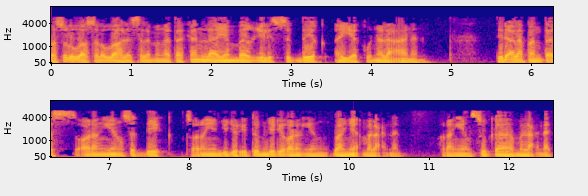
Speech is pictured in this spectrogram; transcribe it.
Rasulullah sallallahu alaihi wasallam mengatakan la yanbaghi lis-siddiq ayyakuna la'anan. Tidaklah pantas seorang yang sedih, seorang yang jujur itu menjadi orang yang banyak melaknat, orang yang suka melaknat.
